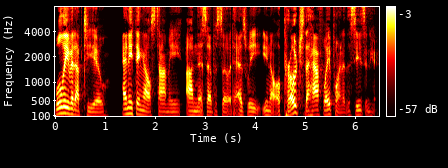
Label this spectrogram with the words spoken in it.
we'll leave it up to you. Anything else, Tommy, on this episode as we, you know, approach the halfway point of the season here?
